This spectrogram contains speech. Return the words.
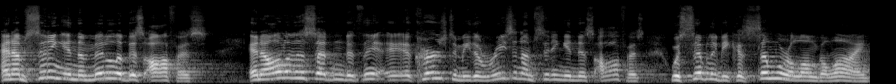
And I'm sitting in the middle of this office, and all of a sudden it occurs to me the reason I'm sitting in this office was simply because somewhere along the line,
